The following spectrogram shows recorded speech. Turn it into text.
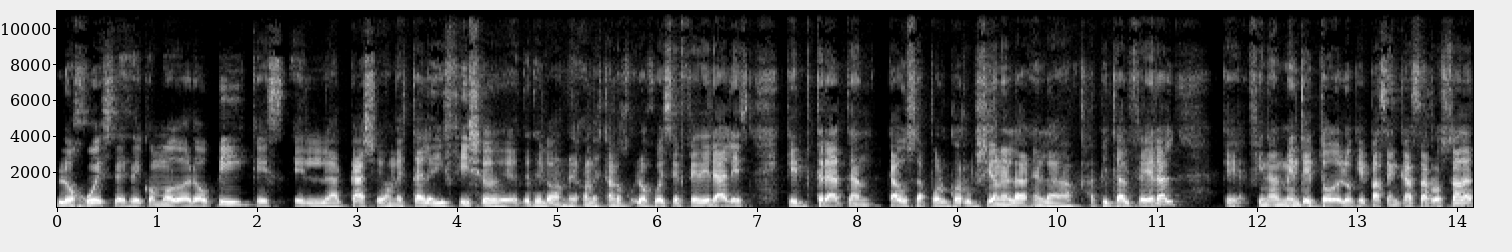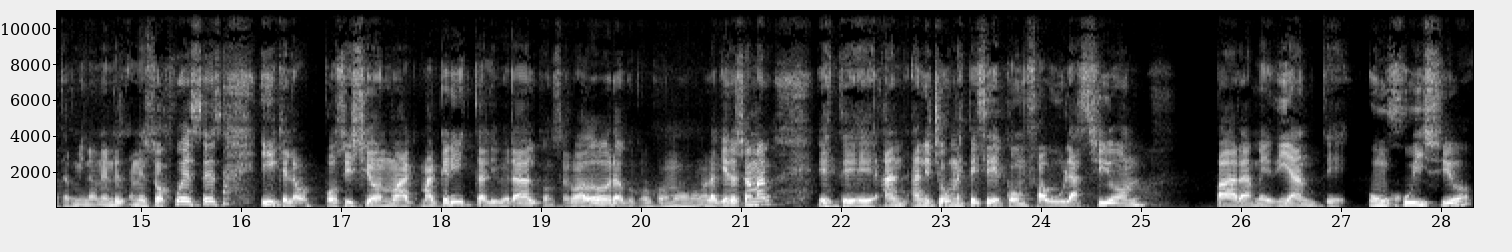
los jueces de Comodoro Pi, que es la calle donde está el edificio de, de, de donde, están los, los, jueces federales que tratan causas por corrupción en la, en la capital federal, que finalmente todo lo que pasa en Casa Rosada terminan en, esos jueces y que la oposición macrista, liberal, conservadora, o como, como la quieras llamar, este, han, han hecho una especie de confabulación para, mediante un juicio,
